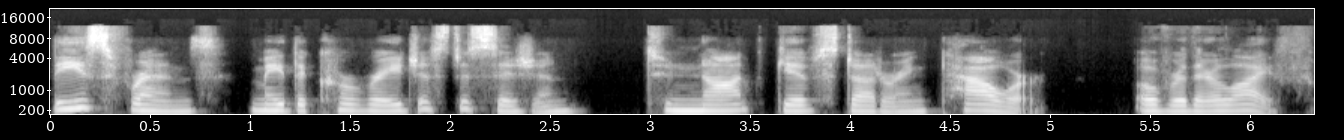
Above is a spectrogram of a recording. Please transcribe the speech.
these friends made the courageous decision to not give stuttering power over their life.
